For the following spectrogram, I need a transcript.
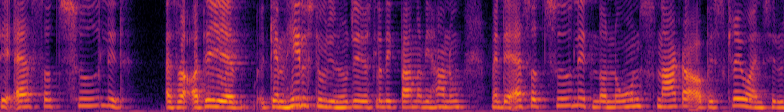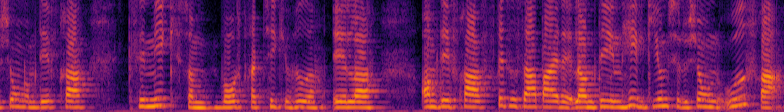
det er så tydeligt, Altså, og det er gennem hele studiet nu, det er jo slet ikke bare, når vi har nu, men det er så tydeligt, når nogen snakker og beskriver en situation, om det er fra klinik, som vores praktik jo hedder, eller om det er fra fritidsarbejde, eller om det er en helt given situation udefra,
